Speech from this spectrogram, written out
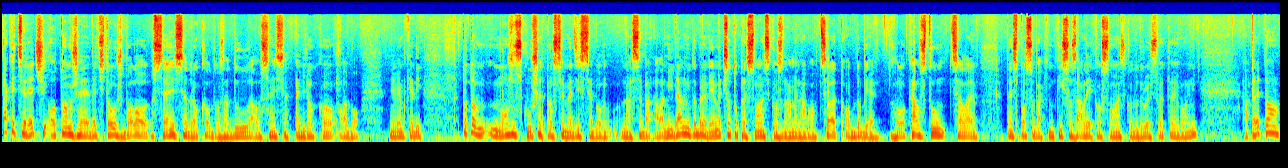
také tie reči o tom, že veď to už bolo 70 rokov dozadu, alebo 75 rokov, alebo neviem kedy, toto môžu skúšať proste medzi sebou na seba, ale my veľmi dobre vieme, čo to pre Slovensko znamenalo. Celé to obdobie holokaustu, celé ten spôsob, akým Tiso zavliekol Slovensko do druhej svetovej vojny. A preto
